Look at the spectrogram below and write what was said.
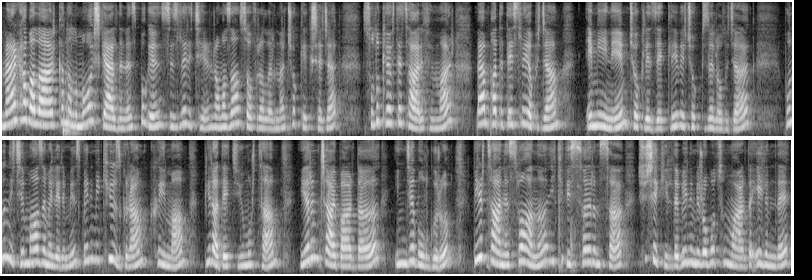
Merhabalar, kanalıma hoş geldiniz. Bugün sizler için Ramazan sofralarına çok yakışacak sulu köfte tarifim var. Ben patatesli yapacağım. Eminim çok lezzetli ve çok güzel olacak. Bunun için malzemelerimiz benim 200 gram kıymam, 1 adet yumurtam, yarım çay bardağı ince bulgurum, bir tane soğanı, 2 diş sarımsağı. Şu şekilde benim bir robotum vardı elimde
